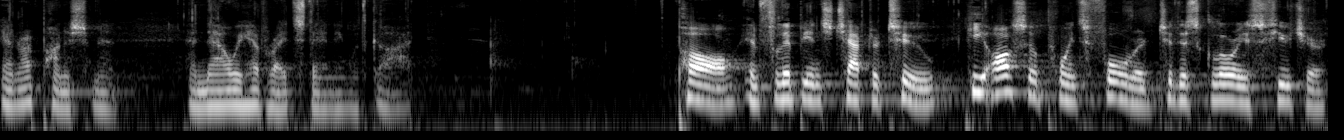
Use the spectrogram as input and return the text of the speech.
and our punishment, and now we have right standing with God. Paul, in Philippians chapter 2, he also points forward to this glorious future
